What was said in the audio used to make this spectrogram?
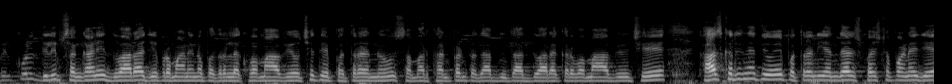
બિલકુલ દિલીપ સંઘાણી દ્વારા જે પ્રમાણેનો પત્ર લખવામાં આવ્યો છે તે પત્રનું સમર્થન પણ પ્રતાપ દુધાત દ્વારા કરવામાં આવ્યું છે. ખાસ કરીને તેઓએ પત્રની અંદર સ્પષ્ટપણે જે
